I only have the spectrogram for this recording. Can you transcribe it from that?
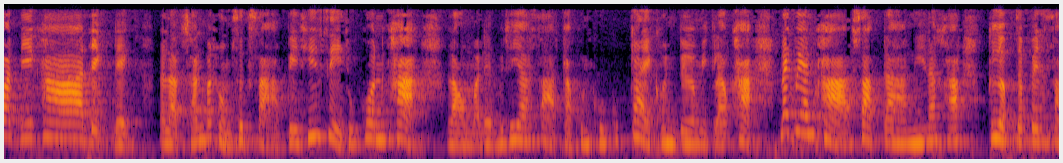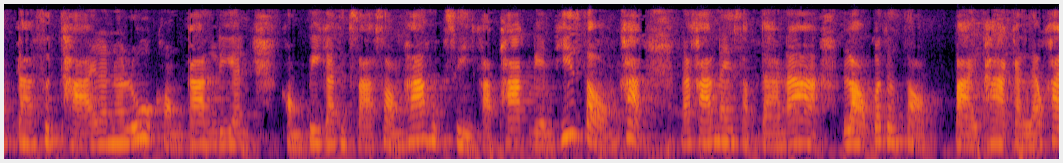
วัสดีค่ะเด็กๆ ระดับชั้นประถมศึกษาปีที่ 4 ทุกคนค่ะ เรามาเรียนวิทยาศาสตร์กับคุณครูกุ๊กไก่คนเดิมอีกแล้วค่ะ นักเรียนค่ะสัปดาห์นี้นะคะ เกือบจะเป็นสัปดาห์สุดท้ายแล้วนะลูกของการเรียนของปีการศึกษา 2564 ค่ะ ภาคเรียนที่ 2 ค่ะนะคะ ในสัปดาห์หน้าเราก็จะสอบ ปลายภาคกันแล้วค่ะ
